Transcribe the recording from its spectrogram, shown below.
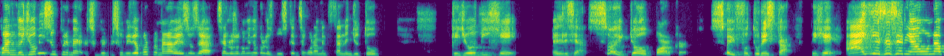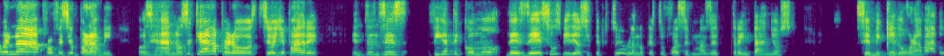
Cuando yo vi su, primer, su, video por primera vez, o sea, se los recomiendo que los busquen, seguramente están en YouTube, que yo dije, él decía, soy Joel Barker, soy futurista. Dije, ay, esa sería una buena profesión para mí. O sea, no sé qué haga, pero se oye padre. Entonces, fíjate cómo desde esos videos, y te estoy hablando que esto fue hace más de 30 años, se me quedó grabado.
